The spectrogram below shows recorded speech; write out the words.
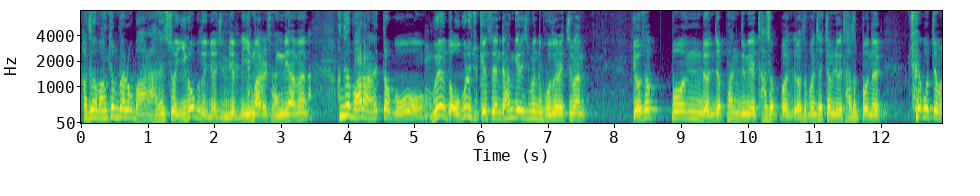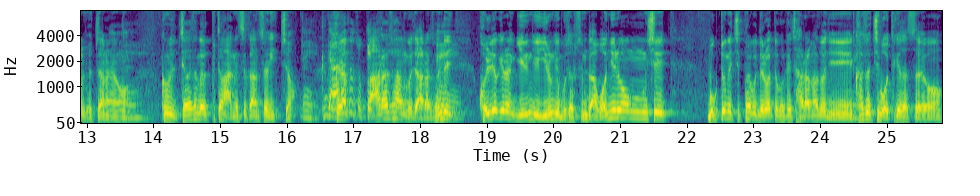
아 내가 만점 달라고 말 안 했어 이거거든요 지금 이제 이 말을 정리하면 아, 내가 말 안 했다고 네. 왜너 억울해 죽겠어 했는데 한겨레 신문도 보도를 했지만 여섯 번 면접한 중에 다섯 번 여섯 번 채점 중에 다섯 번을 최고점을 줬잖아요. 네. 그럼 제가 생각해 부탁 안 했을 가능성이 있죠. 네. 근데 알아서 줬겠지. 알아서 하는 거지 알아서. 근데 네. 권력이라는 게 이런 게 이런 게 무섭습니다. 원희룡 씨 목동에 집 팔고 내려갔다 그렇게 자랑하더니 네. 가서 집 어떻게 샀어요?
